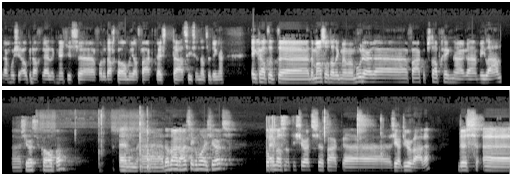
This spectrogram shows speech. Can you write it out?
Daar moest je elke dag redelijk netjes uh, voor de dag komen. Je had vaak presentaties en dat soort dingen. Ik had het, de mazzel dat ik met mijn moeder vaak op stap ging naar Milaan. shirts te kopen. En dat waren hartstikke mooie shirts. Het probleem was dat die shirts vaak zeer duur waren. Dus uh,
